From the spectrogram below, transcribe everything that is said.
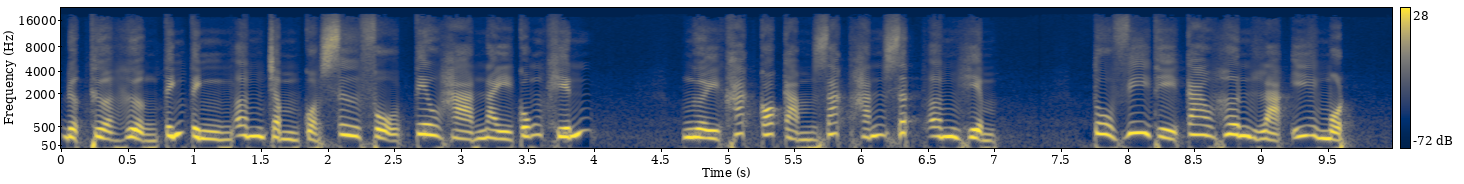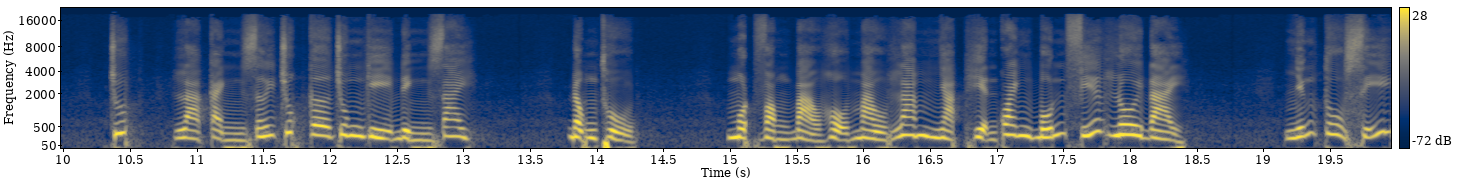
Được thừa hưởng tính tình âm trầm của sư phụ tiêu hà này cũng khiến. Người khác có cảm giác hắn rất âm hiểm. Tu vi thì cao hơn là y một. Chút là cảnh giới trúc cơ trung kỳ đỉnh dai. Động thủ. Một vòng bảo hộ màu lam nhạt hiện quanh bốn phía lôi đài. Những tu sĩ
